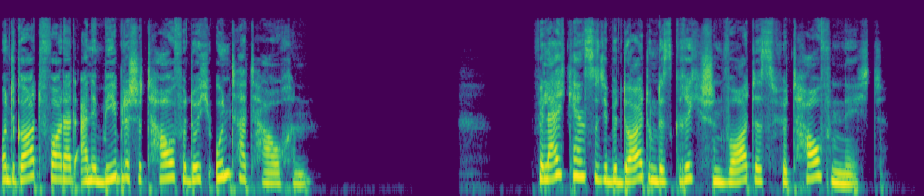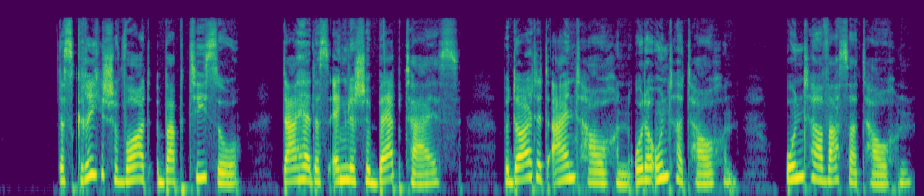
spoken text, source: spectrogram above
und Gott fordert eine biblische Taufe durch Untertauchen. Vielleicht kennst du die Bedeutung des griechischen Wortes für Taufen nicht. Das griechische Wort Baptiso, daher das englische Baptize, bedeutet eintauchen oder untertauchen unter Wasser tauchen.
